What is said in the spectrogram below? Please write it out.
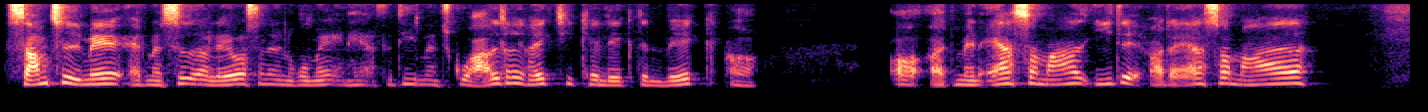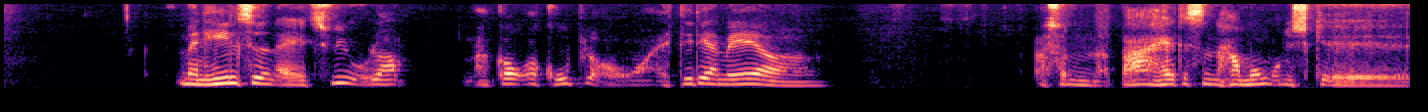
samtidig med, at man sidder og laver sådan en roman her, fordi man skulle aldrig rigtig kan lægge den væk, og, og at man er så meget i det, og der er så meget man hele tiden er i tvivl om, man går og grubler over, at det der med at, at sådan bare have det sådan harmonisk øh,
